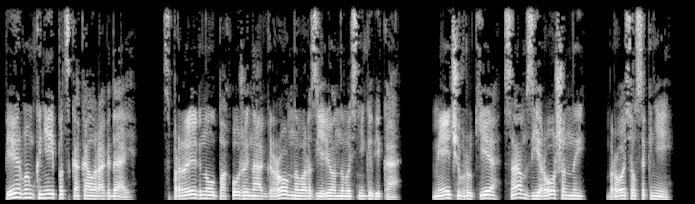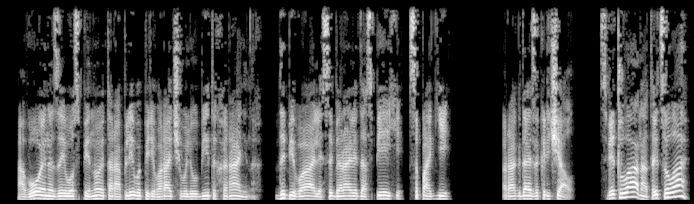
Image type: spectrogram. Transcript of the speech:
Первым к ней подскакал Рогдай. Спрыгнул, похожий на огромного разъяренного снеговика. Меч в руке, сам взъерошенный, бросился к ней. А воины за его спиной торопливо переворачивали убитых и раненых. Добивали, собирали доспехи, сапоги. Рогдай закричал. «Светлана, ты цела?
